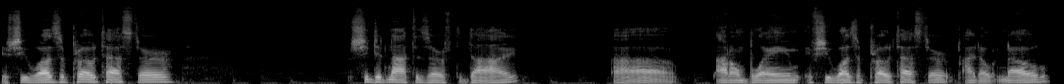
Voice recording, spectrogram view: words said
If she was a protester, she did not deserve to die. Uh, I don't blame if she was a protester. I don't know.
